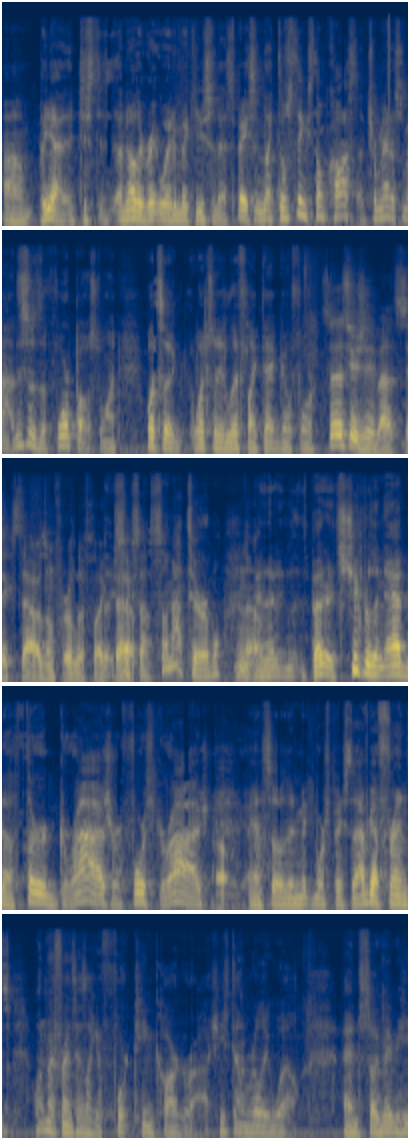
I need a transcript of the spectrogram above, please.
um, but yeah, it just is another great way to make use of that space. And like those things don't cost a tremendous amount. This is the four post one. What's a what's a lift like that go for? so it's usually about six thousand for a lift like that. Six thousand. So not terrible. No. And then it's better. It's cheaper than adding a third garage or a fourth garage. Oh, yeah. And so then make more space. I've got friends. One of my friends has like a 14 car garage. He's done really well. And so maybe he,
